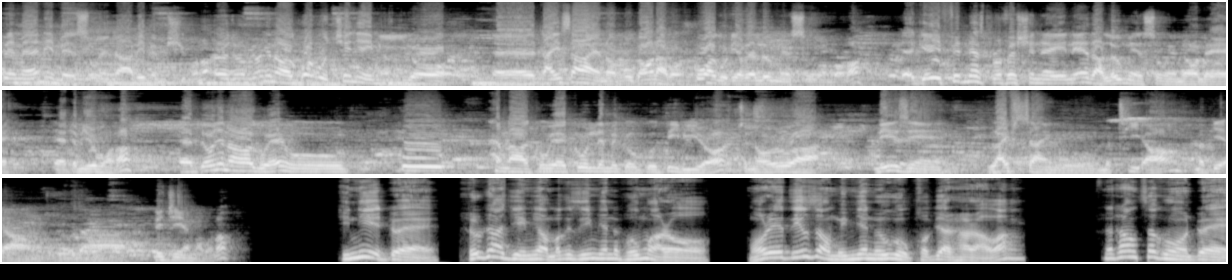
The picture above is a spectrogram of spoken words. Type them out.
ပင်ပန်းနေမယ်ဆိုရင်ဒါလေးပဲမရှိဘူးပေါ့နော်အဲ့တော့ကျွန်တော်ပြောချင်တာကကိုယ့်ကိုချင့်ချိန်ပြီးတော့အဲတိုင်းစားရင်တော့ပိုကောင်းတာပေါ့ကိုယ့်အကိုတရားပဲလုပ်မယ်ဆိုရင်ပေါ့နော်အဲ gay fitness professional တွေနဲ့ဒါလုပ်မယ်ဆိုရင်တော့လည်းအဲတစ်မျိုးပေါ့နော် အဲပြောချင်တာတော့ကိုယ်ဟိုကိုခန္ဓာကိုယ်ရဲ့ကိုယ် limit ကိုကိုသိပြီးတော့ကျွန်တော်တို့ကနေ့စဉ် lifestyle ကိုမထိအောင်မပြတ်အောင်ကျွန်တော်တို့ဒါလေ့ကျင့်ရမှာပေါ့နော်ဒီနေ့အတွက်လှုပ်ထခြင်းမြောက်မဂ္ဂဇင်းမျက်နှာဖုံးမှာတော့မော်ဒယ်သရုပ်ဆောင်မင်းမျက်နှာကိုဖော်ပြထားတာပါ2019အတွက်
